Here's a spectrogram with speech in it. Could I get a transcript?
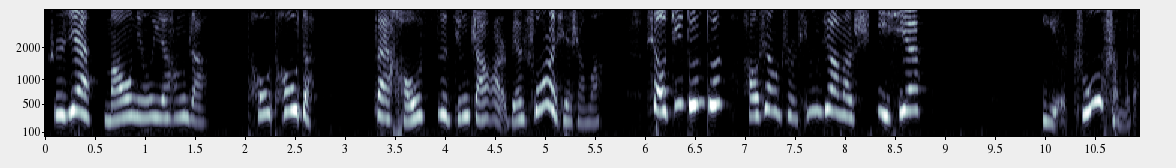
只见牦牛银行长偷偷的在猴子警长耳边说了些什么，小鸡墩墩好像只听见了一些野猪什么的。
